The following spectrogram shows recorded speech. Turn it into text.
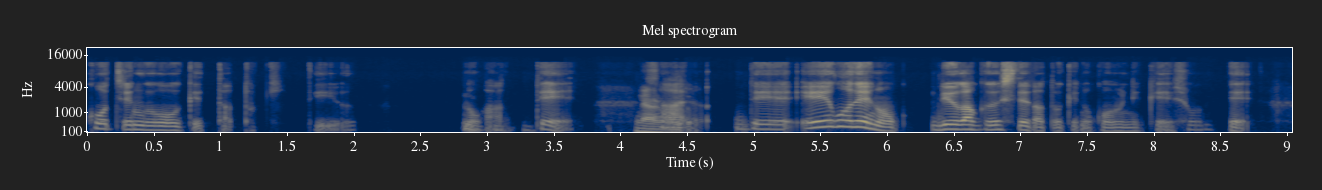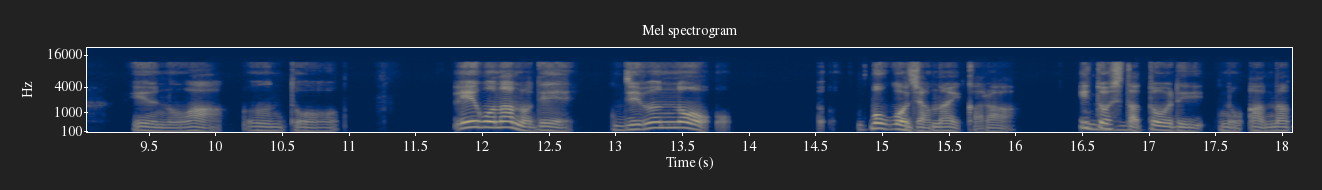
コーチングを受けた時っていうのがあって、なるほど。さで、英語での留学してた時のコミュニケーションっていうのは、うんと、英語なので自分の母語じゃないから、意図した通りの、あ、な、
